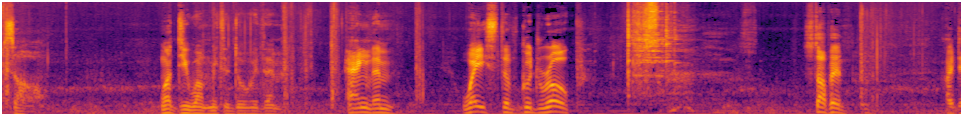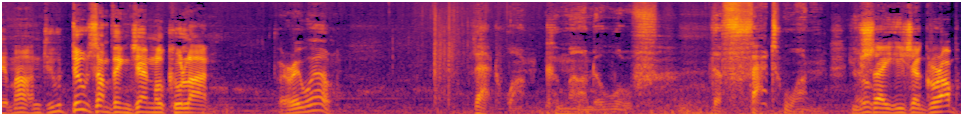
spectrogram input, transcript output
So, what do you want me to do with them? Hang them? Waste of good rope. Stop him. I demand you do something, General Qulan. Very well. That one, Commander Wolf. The fat one. You oh. say he's a grub?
